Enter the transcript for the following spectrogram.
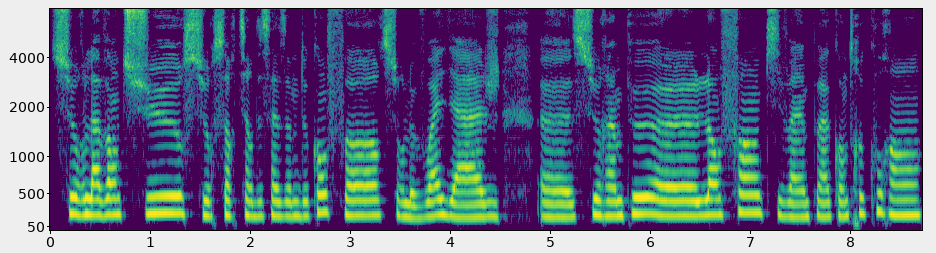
sur l'aventure, sur sortir de sa zone de confort, sur le voyage, euh, sur un peu euh, l'enfant qui va un peu à contre-courant.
